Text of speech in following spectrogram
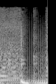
Thank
